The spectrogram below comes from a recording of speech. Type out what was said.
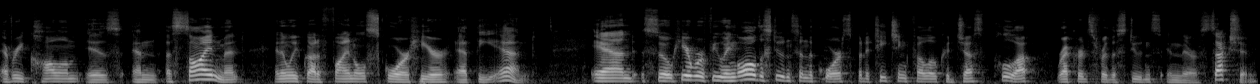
every column is an assignment, and then we've got a final score here at the end. And so here we're viewing all the students in the course, but a teaching fellow could just pull up records for the students in their section.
